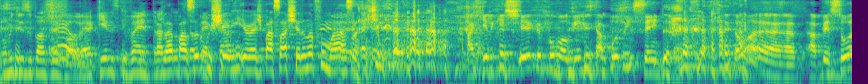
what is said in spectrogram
como diz o pastor é, Paulo, é aqueles que vai entrar Vai passando com cheirinho, vai passar cheirando a fumaça. É. Aquele que chega como alguém que escapou do incêndio. Então, a, a pessoa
